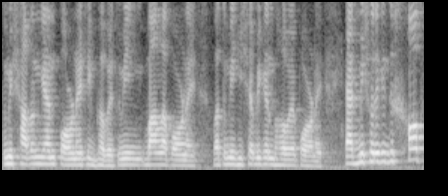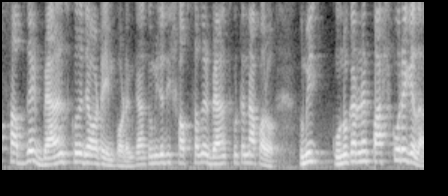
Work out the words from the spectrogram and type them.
তুমি সাধারণ জ্ঞান পড়ো নাই ঠিকভাবে, তুমি বাংলা পড়ো নাই বা তুমি হিসাব বিজ্ঞান ভালোভাবে পড়ো নাই অ্যাডমিশনে কিন্তু সব সাবজেক্ট ব্যালেন্স করে যাওয়াটা ইম্পর্টেন্ট কারণ তুমি যদি সব সাবজেক্ট ব্যালেন্স করতে না পারো, তুমি কোনো কারণে পাশ করে গেলা,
